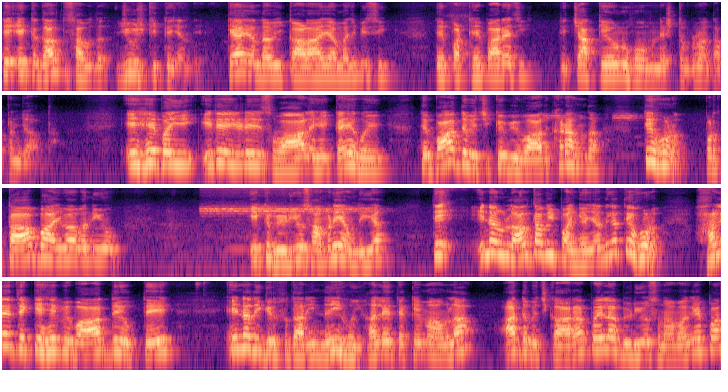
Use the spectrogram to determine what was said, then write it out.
ਤੇ ਇੱਕ ਗਲਤ ਸ਼ਬਦ ਯੂਜ਼ ਕੀਤੇ ਜਾਂਦੇ ਆ। ਕਿਹਾ ਜਾਂਦਾ ਵੀ ਕਾਲਾ ਜਾਂ ਮਜਬੀ ਸੀ ਤੇ ਪੱਠੇ ਪਾ ਰਿਹਾ ਸੀ ਤੇ ਚੱਕ ਕੇ ਉਹਨੂੰ ਹੋਮ ਮਿਨਿਸਟਰ ਬਣਾਤਾ ਪੰਜਾਬ ਦਾ। ਇਹ ਬਈ ਇਹਦੇ ਜਿਹੜੇ ਸਵਾਲ ਇਹ ਕਹੇ ਹੋਏ ਤੇ ਬਾਅਦ ਦੇ ਵਿੱਚ ਇੱਕ ਵਿਵਾਦ ਖੜਾ ਹੁੰਦਾ। ਤੇ ਹੁਣ ਪ੍ਰਤਾਪ ਬਾਜਵਾ ਬੰਨਿਓ ਇੱਕ ਵੀਡੀਓ ਸਾਹਮਣੇ ਆਉਂਦੀ ਆ ਤੇ ਇਹਨਾਂ ਨੂੰ ਲਾਲਤਾ ਵੀ ਪਾਈਆਂ ਜਾਂਦੀਆਂ ਤੇ ਹੁਣ ਹਾਲੇ ਤੱਕ ਇਹ ਵਿਵਾਦ ਦੇ ਉੱਤੇ ਇਹਨਾਂ ਦੀ ਗ੍ਰਿਫਤਾਰੀ ਨਹੀਂ ਹੋਈ। ਹਾਲੇ ਤੱਕ ਇਹ ਮਾਮਲਾ ਅੱਧ ਵਿਚਕਾਰ ਆ। ਪਹਿਲਾ ਵੀਡੀਓ ਸੁਣਾਵਾਂਗੇ ਆਪਾਂ।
